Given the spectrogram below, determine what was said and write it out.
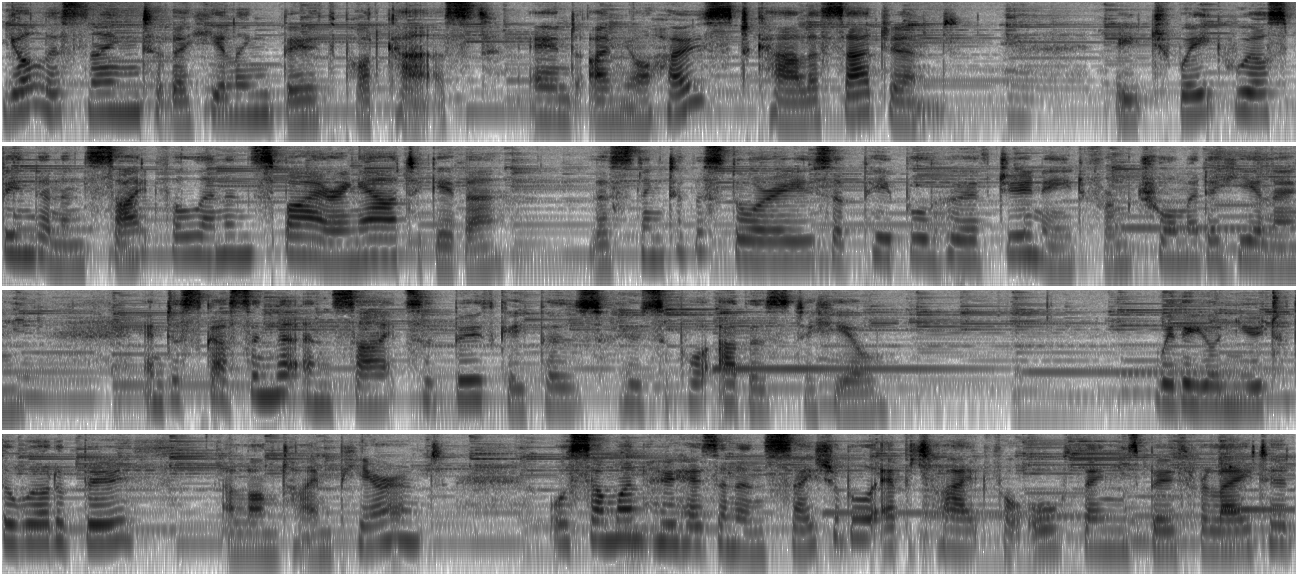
You're listening to the Healing Birth Podcast, and I'm your host, Carla Sargent. Each week, we'll spend an insightful and inspiring hour together, listening to the stories of people who have journeyed from trauma to healing and discussing the insights of birth keepers who support others to heal. Whether you're new to the world of birth, a long-time parent, or someone who has an insatiable appetite for all things birth related,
